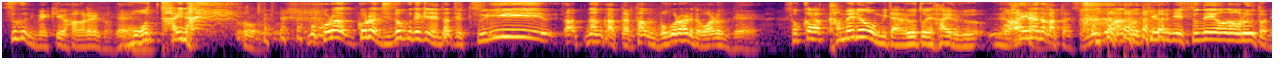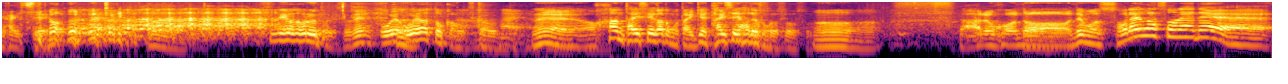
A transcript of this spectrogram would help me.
すぐにメッキが剥がれるので。もったいない。そう。もうこれはこれは持続できない。だって次あなんかあったら多分ボコられて終わるんで。そこからカメレオンみたいなルートに入る入らなかったんですよ。僕はあの急にスネ夫のルートに入って、うん。スネ夫のルートですよね。親,、親とかを使う、ねえ。反体制かと思ったらいきなり体制派ですもんね。そうそうそう。うんなるほど。でもそれはそれで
